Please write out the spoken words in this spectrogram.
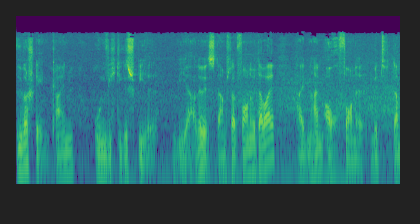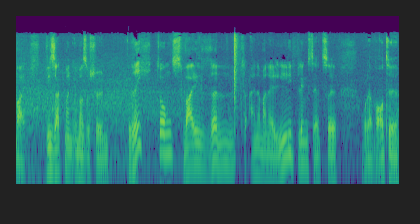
überstehen. Kein unwichtiges Spiel, wie ihr alle wisst. Darmstadt vorne mit dabei, Heidenheim auch vorne mit dabei. Wie sagt man immer so schön, richtungsweisend. Einer meiner Lieblingssätze oder Worte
